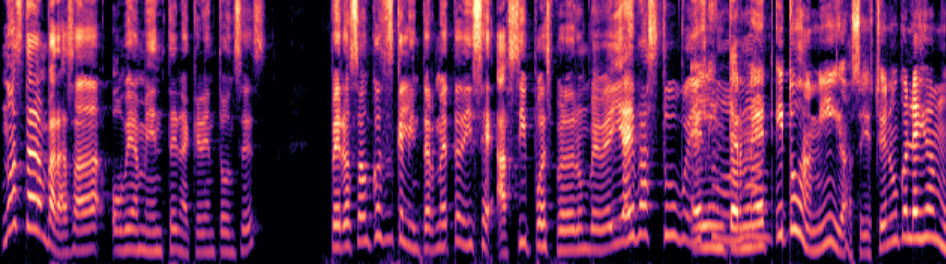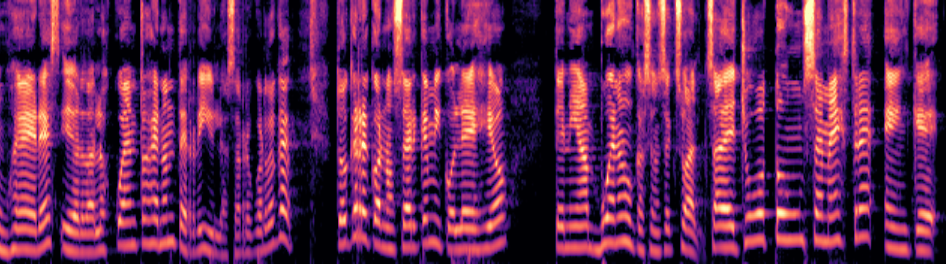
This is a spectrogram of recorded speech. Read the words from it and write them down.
No estaba embarazada, obviamente, en aquel entonces. Pero son cosas que el internet te dice, así puedes perder un bebé. Y ahí vas tú, güey. El como, internet no. y tus amigas. O sea, yo estoy en un colegio de mujeres y de verdad los cuentos eran terribles. O sea, recuerdo que tengo que reconocer que mi colegio tenía buena educación sexual. O sea, de hecho hubo todo un semestre en que,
